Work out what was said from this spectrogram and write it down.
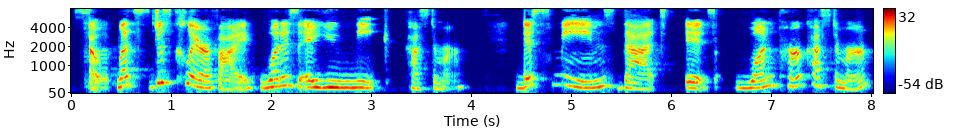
So let's just clarify what is a unique customer. This means that it's one per customer,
